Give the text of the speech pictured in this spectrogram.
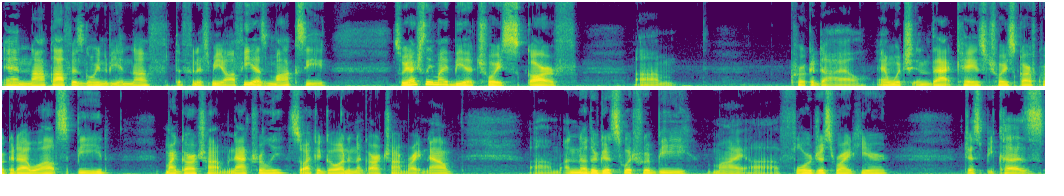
and knockoff is going to be enough to finish me off. He has Moxie, so he actually might be a choice Scarf um, Krookodile, and which in that case, choice Scarf Krookodile will outspeed my Garchomp naturally, so I could go out in the Garchomp right now um, another good switch would be my uh, Florges right here, just because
